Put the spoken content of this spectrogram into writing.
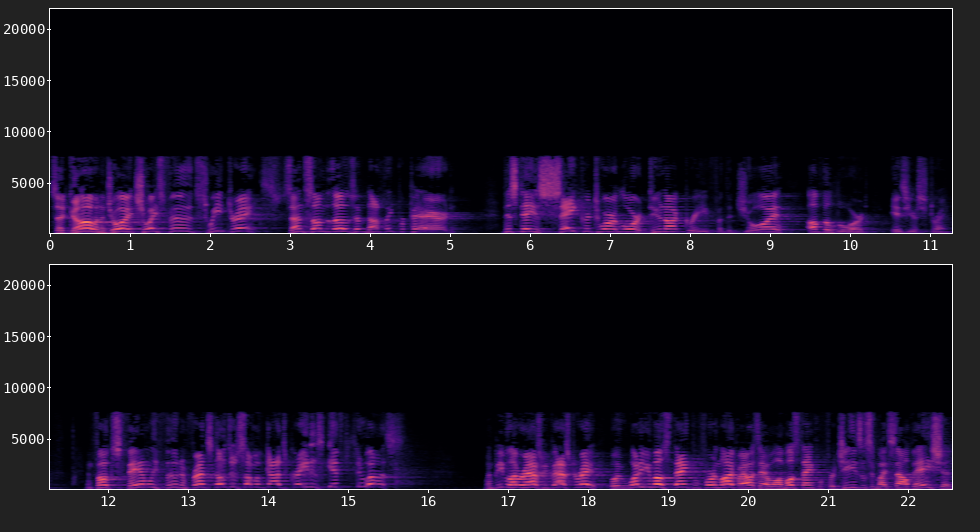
said, Go and enjoy choice foods, sweet drinks. Send some to those who have nothing prepared. This day is sacred to our Lord. Do not grieve, for the joy of the Lord is your strength. And folks, family, food, and friends, those are some of God's greatest gifts to us. When people ever ask me, Pastor Ray, what are you most thankful for in life? I always say, well, I'm most thankful for Jesus and my salvation.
